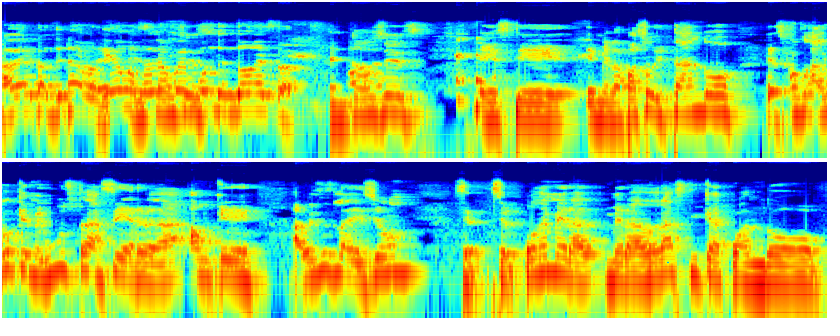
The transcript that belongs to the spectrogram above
A ver, continúa, porque íbamos a dar un buen Entonces- punto en todo esto. Entonces, este, eh, me la paso editando, es cosa- algo que me gusta hacer, ¿verdad? Aunque a veces la edición se, se pone mera, mera drástica cuando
